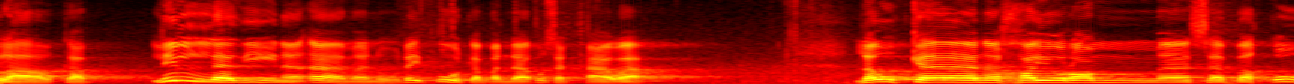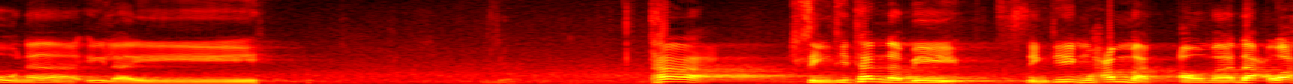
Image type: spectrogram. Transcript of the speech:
กล่าวกับลิลลดีนอามานูได้พูดกับบรรดาผู้ศรัทธาว่า لو كان خيرا ما سبقونا إليه ถ้าสิ่งที่ท่านนาบี สิ่งที่มุฮัมมัดเอามาด่าวะ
